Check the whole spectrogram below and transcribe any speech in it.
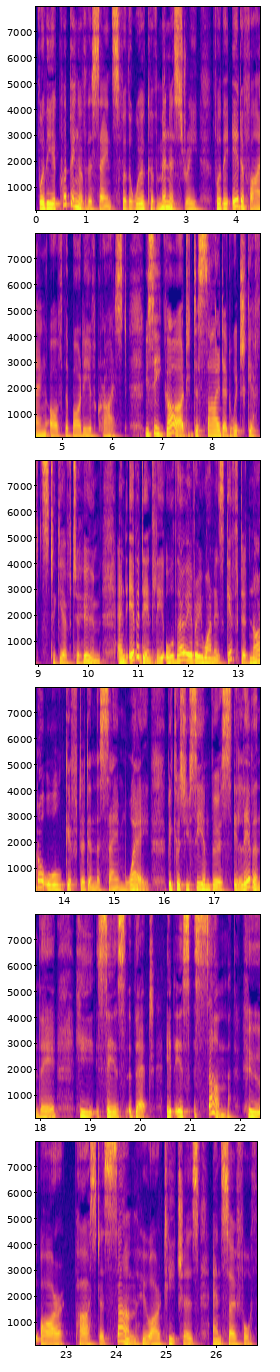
for the equipping of the saints for the work of ministry, for the edifying of the body of Christ. You see, God decided which gifts to give to whom, and evidently, although everyone is gifted, not are all gifted in the same way, because you see in verse 11 there, he says that it is some who are pastors, some who are teachers, and so forth.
